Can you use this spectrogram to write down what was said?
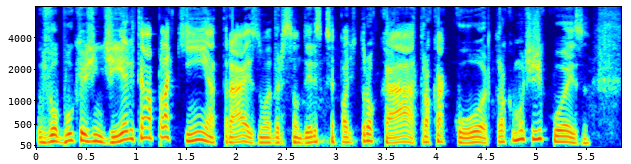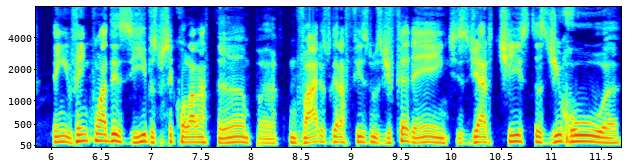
O VivoBook hoje em dia ele tem uma plaquinha atrás, numa versão deles que você pode trocar, troca cor, troca um monte de coisa. Tem, vem com adesivos para você colar na tampa, com vários grafismos diferentes, de artistas de rua,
